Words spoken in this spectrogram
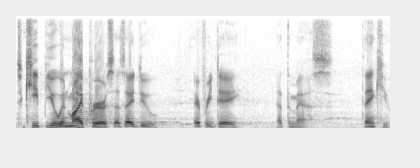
to keep you in my prayers as I do every day at the Mass. Thank you.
